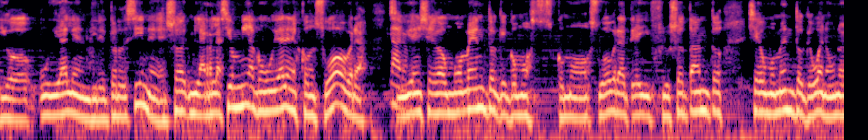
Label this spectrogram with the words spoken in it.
digo, Woody Allen, director de cine, yo, la relación mía con Woody Allen es con su obra. Si bien llega un momento que como, como su obra te influyó tanto, llega un momento que, bueno, uno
